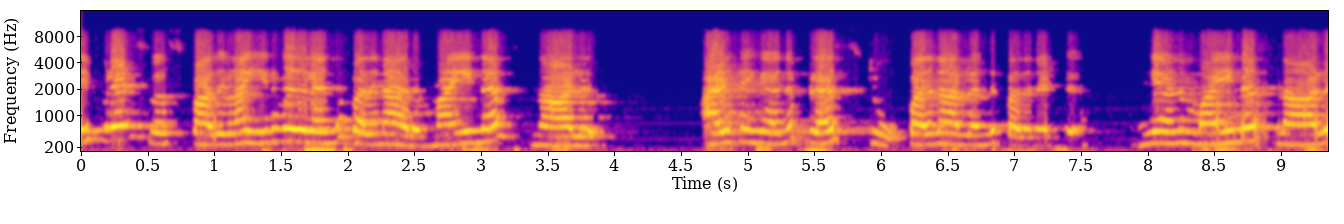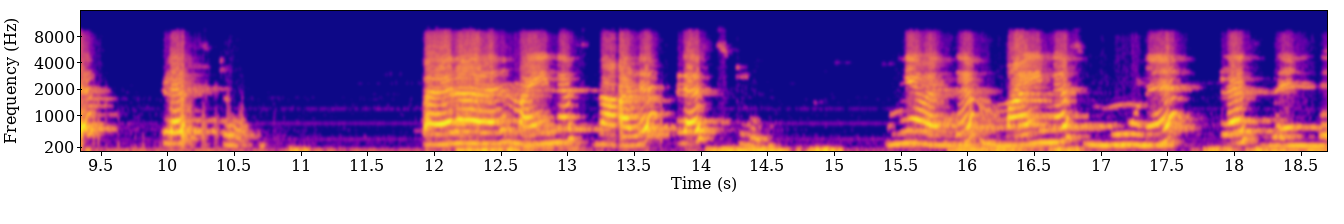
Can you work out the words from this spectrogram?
டிஃபரன்ஸ் பாத்துக்கலாம் இருபதுல இருந்து பதினாறு மைனஸ் நாலு. அடுத்து இங்க வந்து பிளஸ் டூ பதினாறுல இருந்து பதினெட்டு. இங்க வந்து மைனஸ் நாலு பிளஸ் டூ பதினாறுல இருந்து மைனஸ் நாலு பிளஸ் டூ இங்க வந்து மைனஸ் மூணு பிளஸ் ரெண்டு.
